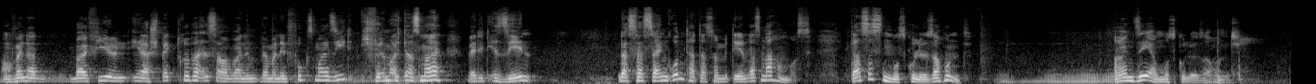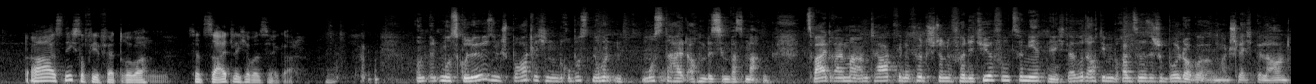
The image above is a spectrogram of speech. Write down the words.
Auch wenn da bei vielen eher Speck drüber ist, aber wenn man den Fuchs mal sieht, ich filme euch das mal, werdet ihr sehen, dass das seinen Grund hat, dass man mit denen was machen muss. Das ist ein muskulöser Hund. Ein sehr muskulöser Hund. Da ist nicht so viel Fett drüber. Ist jetzt seitlich, aber ist ja egal. Und mit muskulösen, sportlichen und robusten Hunden musst du halt auch ein bisschen was machen. Zwei, dreimal am Tag für eine Viertelstunde vor die Tür funktioniert nicht. Da wird auch die französische Bulldogge irgendwann schlecht gelaunt.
